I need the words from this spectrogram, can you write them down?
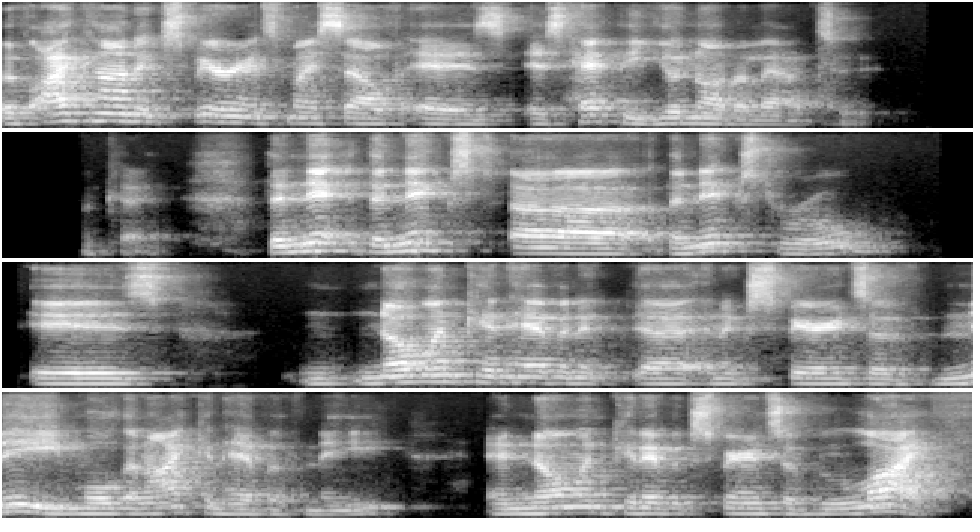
If I can't experience myself as, as happy, you're not allowed to. Okay. The next, the next, uh, the next rule is no one can have an, uh, an experience of me more than I can have of me, and no one can have experience of life.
